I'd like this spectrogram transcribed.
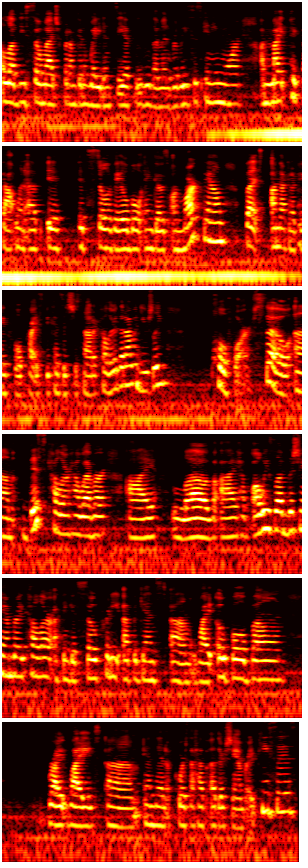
I love these so much but I'm gonna wait and see if Lululemon releases any more. I might pick that one up if it's still available and goes on markdown but I'm not gonna pay full price because it's just not a color that I would usually pull for. So um, this color, however, I love. I have always loved the chambray color. I think it's so pretty up against um, white opal, bone, bright white. Um, and then of course I have other chambray pieces.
